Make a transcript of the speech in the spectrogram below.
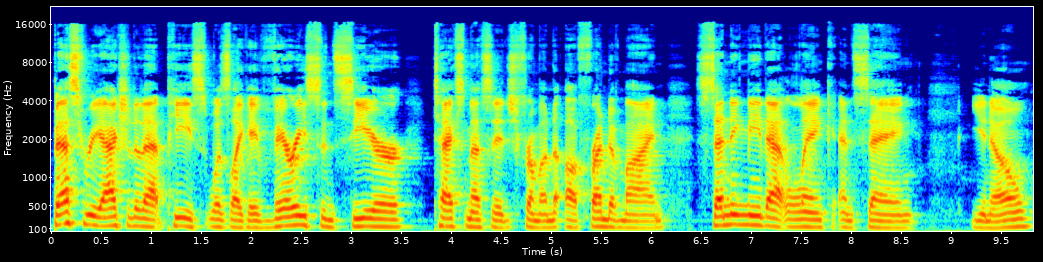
best reaction to that piece was like a very sincere text message from an, a friend of mine sending me that link and saying, you know,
